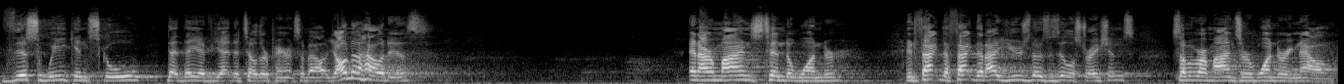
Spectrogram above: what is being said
this week in school that they have yet to tell their parents about. Y'all know how it is. And our minds tend to wonder. In fact, the fact that I use those as illustrations, some of our minds are wondering now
